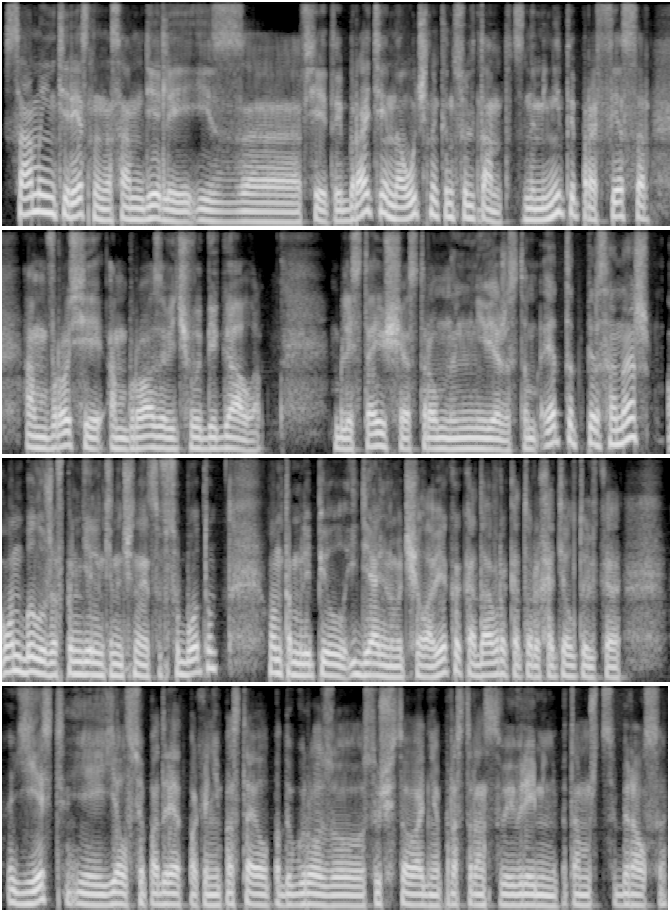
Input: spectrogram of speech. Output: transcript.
самый интересный, на самом деле, из э, всей этой братьи научный консультант, знаменитый профессор Амвросий Амбруазович Выбегало блистающий остроумным невежеством. Этот персонаж, он был уже в понедельнике, начинается в субботу. Он там лепил идеального человека, кадавра, который хотел только есть и ел все подряд, пока не поставил под угрозу существование пространства и времени, потому что собирался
